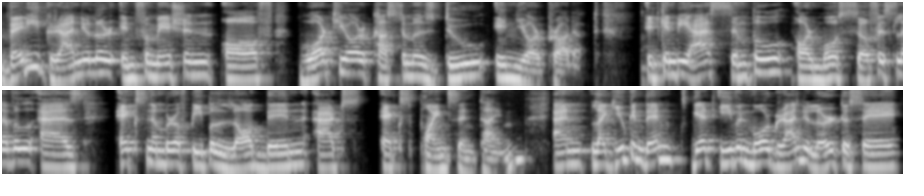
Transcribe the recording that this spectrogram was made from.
very granular information of what your customers do in your product. It can be as simple or most surface level as X number of people logged in at X points in time. And like you can then get even more granular to say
